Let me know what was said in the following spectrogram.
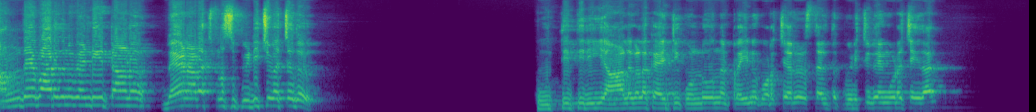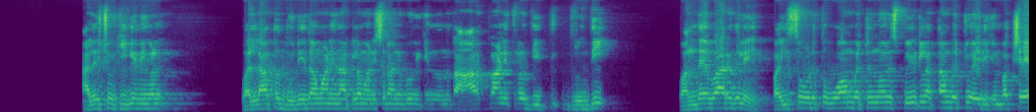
വന്ദേ ഭാരതിന് വേണ്ടിയിട്ടാണ് വേണാട് എക്സ്പ്രസ് പിടിച്ചു വെച്ചത്. കുത്തിത്തിരികെ ആളുകളെ കയറ്റി കൊണ്ടുപോകുന്ന ട്രെയിന് കുറച്ചേറെ ഒരു സ്ഥലത്ത് പിടിച്ചിടുകയും കൂടെ ചെയ്താൽ ആലോചിച്ച് നോക്കിക്കേ നിങ്ങൾ വല്ലാത്ത ദുരിതമാണ് ഈ നാട്ടിലെ മനുഷ്യർ അനുഭവിക്കുന്നത്. എന്നിട്ട് ആർക്കാണ് ഇത്ര ധൃതി? വന്ദേ ഭാരതിലെ പൈസ കൊടുത്ത് പോകാൻ പറ്റുന്നവന് സ്പീഡിൽ എത്താൻ പറ്റുമായിരിക്കും. പക്ഷേ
